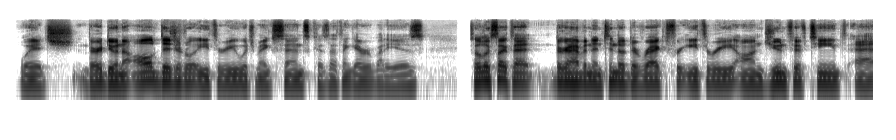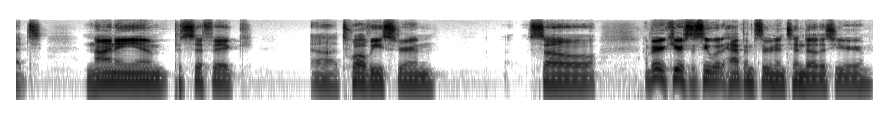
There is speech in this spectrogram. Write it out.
which they're doing an all digital E3, which makes sense because I think everybody is. So it looks like that they're gonna have a Nintendo Direct for E3 on June 15th at 9 a.m. Pacific, uh, 12 Eastern. So I'm very curious to see what happens through Nintendo this year.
